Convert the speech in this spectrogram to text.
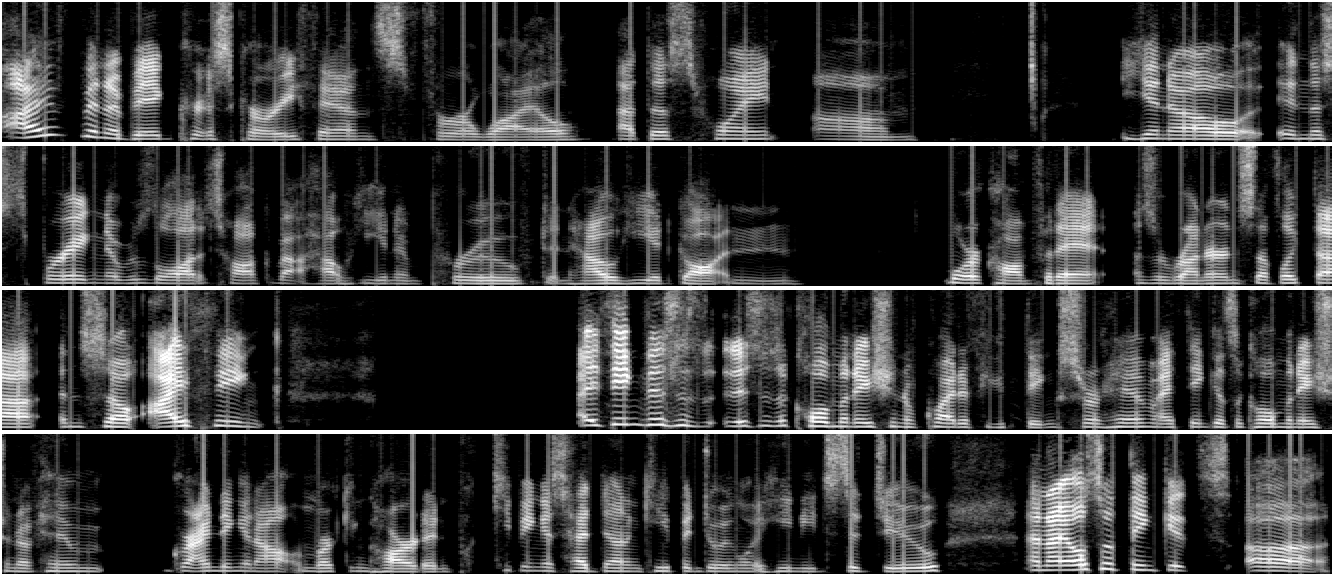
I've been a big Chris Curry fans for a while at this point. Um, you know, in the spring there was a lot of talk about how he had improved and how he had gotten more confident as a runner and stuff like that. And so I think I think this is this is a culmination of quite a few things for him. I think it's a culmination of him grinding it out and working hard and keeping his head down and keeping doing what he needs to do. And I also think it's uh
